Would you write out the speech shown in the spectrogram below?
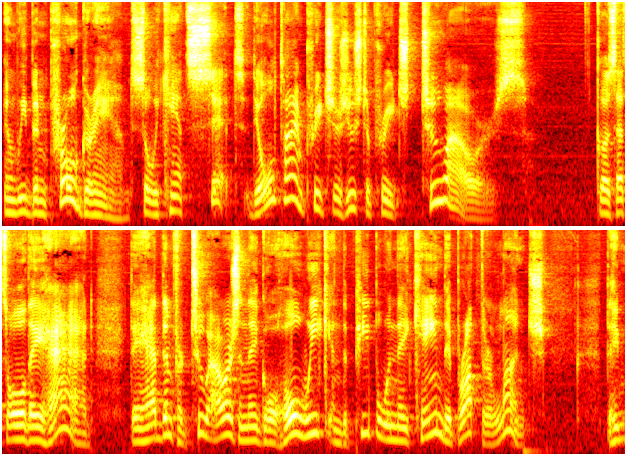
And we've been programmed so we can't sit. The old time preachers used to preach two hours because that's all they had. They had them for two hours and they go a whole week. And the people, when they came, they brought their lunch. They,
